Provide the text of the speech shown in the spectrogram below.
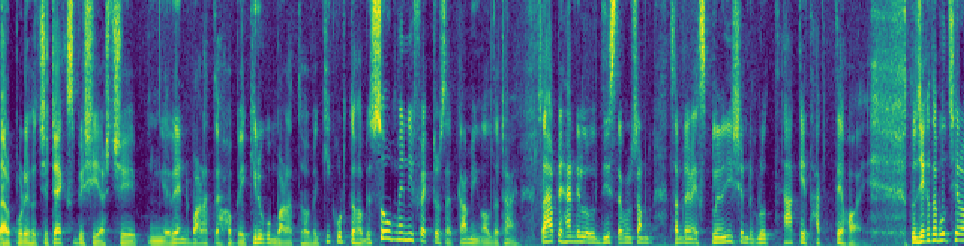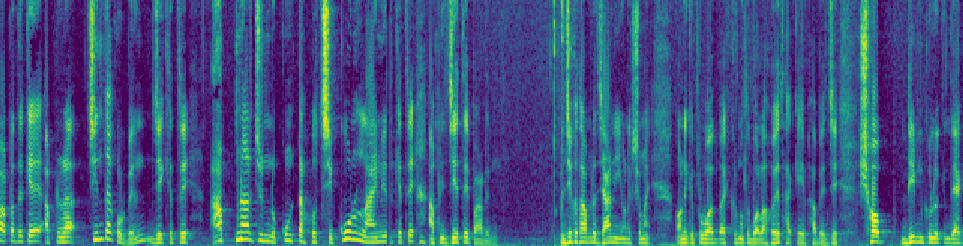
তারপরে হচ্ছে ট্যাক্স বেশি আসছে রেন্ট বাড়াতে হবে, কীরকম বাড়াতে হবে, কি করতে হবে? So many factors are coming all the time so have to handle this তখন সামটাইম এক্সপ্লেনেশনগুলো থাকে, থাকতে হয়। তো যে কথা বলছিলাম, আপনাদেরকে আপনারা চিন্তা করবেন যে ক্ষেত্রে আপনার জন্য কোনটা হচ্ছে, কোন লাইনের ক্ষেত্রে আপনি যেতে পারেন। যে কথা আমরা জানি, অনেক সময় অনেকে প্রবাদ বাক্যের মতো বলা হয়ে থাকে এভাবে যে সব ডিমগুলো কিন্তু এক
